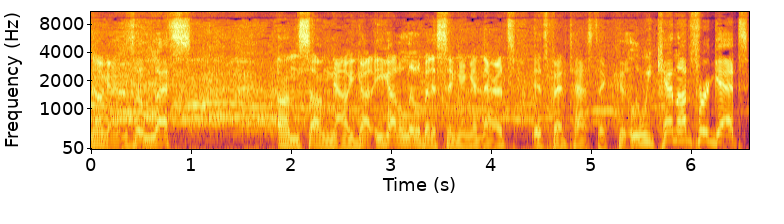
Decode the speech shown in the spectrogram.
Okay, so less unsung now. You got you got a little bit of singing in there. It's it's fantastic. We cannot forget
